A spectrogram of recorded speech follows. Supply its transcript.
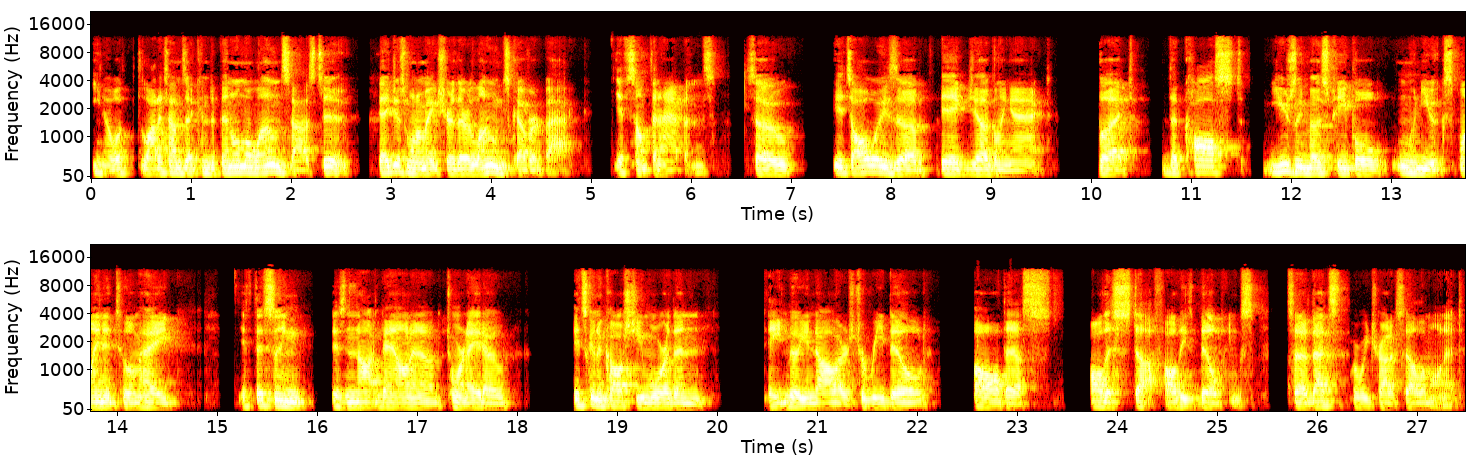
you know, a lot of times that can depend on the loan size too. They just want to make sure their loan's covered back if something happens. So it's always a big juggling act, but the cost, usually most people, when you explain it to them, hey, if this thing is knocked down in a tornado, it's going to cost you more than $8 million to rebuild all this, all this stuff, all these buildings. So that's where we try to sell them on it.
